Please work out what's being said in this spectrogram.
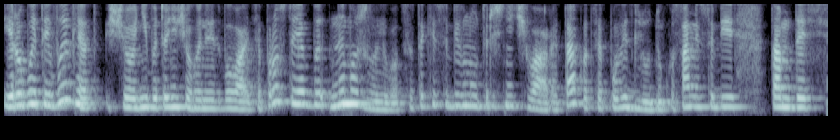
і робити вигляд, що нібито нічого не відбувається, просто якби неможливо. Це такі собі внутрішні чвари. Так, оце по відлюднику. Самі собі там десь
